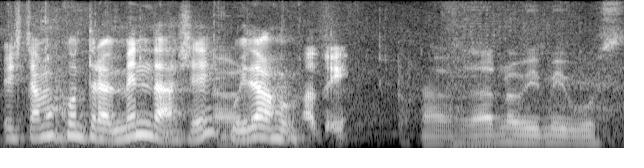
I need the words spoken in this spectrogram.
Estamos contra almendas, eh. Cuidado. A ti. la verdad no vi mi boost.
